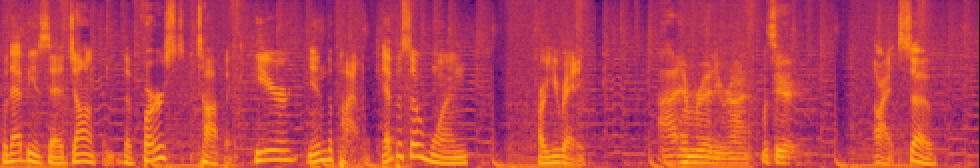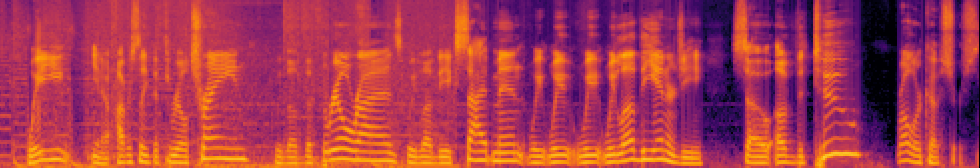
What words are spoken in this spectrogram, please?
with that being said, Jonathan, the first topic here in the pilot, episode one, are you ready? I am ready, Ryan. Let's hear it. All right, so we, you know, obviously the thrill train. We love the thrill rides. We love the excitement. We we we, we love the energy. So of the two roller coasters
